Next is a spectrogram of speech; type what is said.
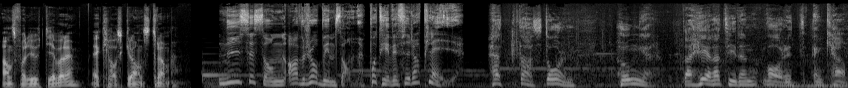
Ansvarig utgivare är Klas Granström. Ny säsong av Robinson på TV4 Play. Hetta, storm, hunger. Det har hela tiden varit en kamp.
